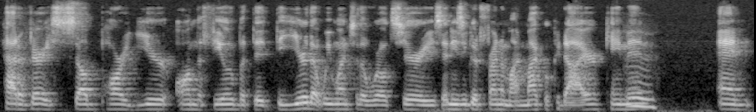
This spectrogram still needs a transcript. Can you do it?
had a very subpar year on the field. But the, the year that we went to the World Series, and he's a good friend of mine, Michael Cuddyer came in, and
